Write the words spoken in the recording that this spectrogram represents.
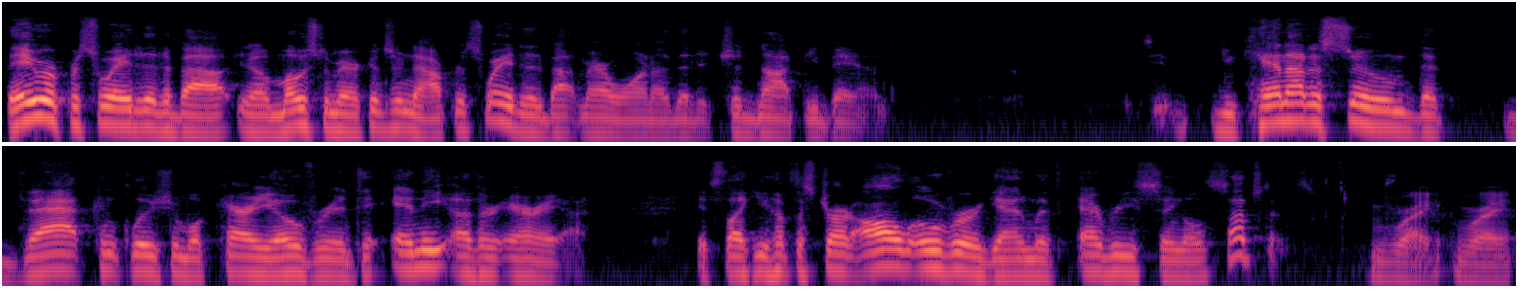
They were persuaded about, you know, most Americans are now persuaded about marijuana that it should not be banned. You cannot assume that that conclusion will carry over into any other area. It's like you have to start all over again with every single substance. Right, right.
